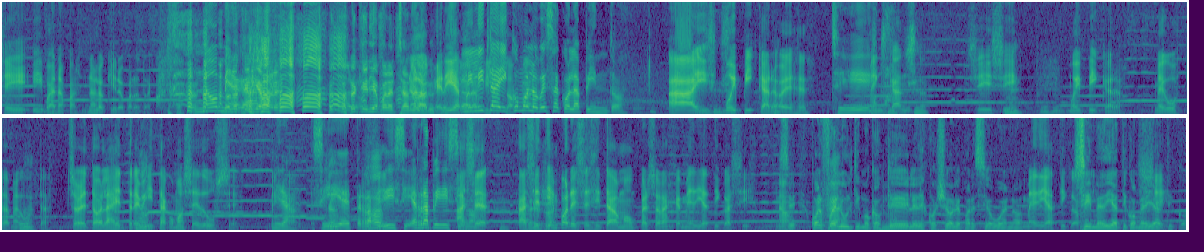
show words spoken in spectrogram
Sí, sí, y bueno, pa- no lo quiero para otra cosa. No me No lo, quería para, no lo quería para No charlar. lo usted. quería para Lilita, ¿y cómo lo ves a Colapinto? Ay, muy pícaro es, ¿eh? Sí. Me encanta. sí. Sí, sí, Ujú. muy pícaro. Me gusta, Mm. me gusta. Sobre todo las entrevistas, cómo seduce. Mira, sí, es rapidísimo. Es rapidísimo. Hace, hace tiempo necesitábamos un personaje mediático así, ¿no? Sí. ¿Cuál fue el Claro. último que a usted le descolló, le pareció bueno? Mediático. Sí, mediático, Sí. mediático.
